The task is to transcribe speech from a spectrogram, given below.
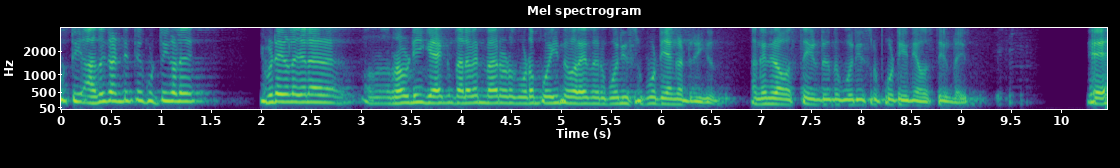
കുട്ടി അത് കണ്ടിട്ട് കുട്ടികൾ ഇവിടെയുള്ള ചില റൗഡി ഗ്യാങ് തലവന്മാരോട് കൂടെ പോയി എന്ന് പറയുന്ന ഒരു പോലീസ് റിപ്പോർട്ട് ഞാൻ കണ്ടിരിക്കുന്നു. അങ്ങനെ ഒരു അവസ്ഥയുണ്ട് എന്ന് പോലീസ് റിപ്പോർട്ട് ചെയ്യുന്ന അവസ്ഥയുണ്ടായിരുന്നു. ഏ?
